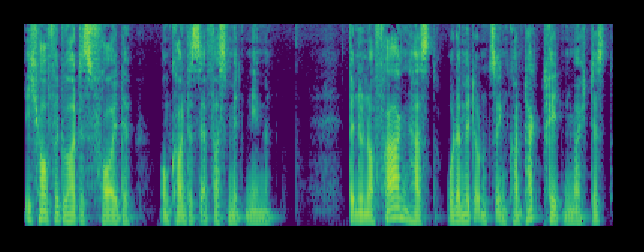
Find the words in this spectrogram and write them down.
Ich hoffe, du hattest Freude und konntest etwas mitnehmen. Wenn du noch Fragen hast oder mit uns in Kontakt treten möchtest,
